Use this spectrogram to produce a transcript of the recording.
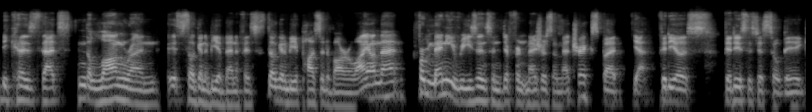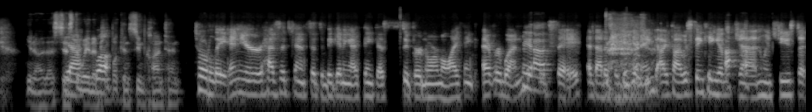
because that's in the long run, it's still going to be a benefit. It's still going to be a positive ROI on that for many reasons and different measures and metrics. But yeah, videos, videos is just so big you know that's just yeah, the way that well, people consume content totally and your hesitance at the beginning i think is super normal i think everyone yeah. would say that at the beginning i thought i was thinking of jen when she used to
